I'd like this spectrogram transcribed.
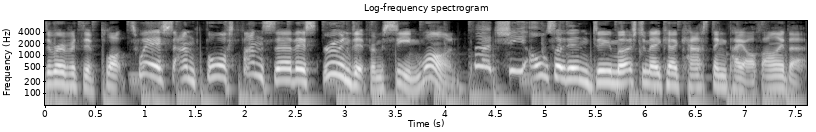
derivative plot twists, and forced fan service ruined it from scene one, but she also didn't do much to make her casting pay off either.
